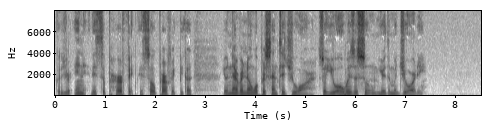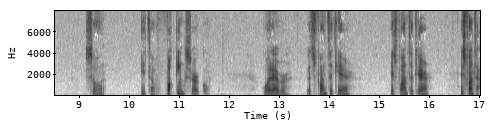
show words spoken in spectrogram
because you're in it. It's the perfect. It's so perfect because you'll never know what percentage you are. So you always assume you're the majority. So it's a fucking circle. Whatever. It's fun to care. It's fun to care. It's fun to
